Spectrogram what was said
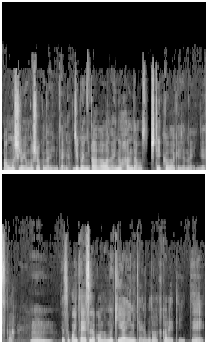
まあ面白い面白くないみたいな、自分に合う合わないの判断をしていくわけじゃないですか。うん。でそこに対するこの向き合いみたいなことが書かれていて、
